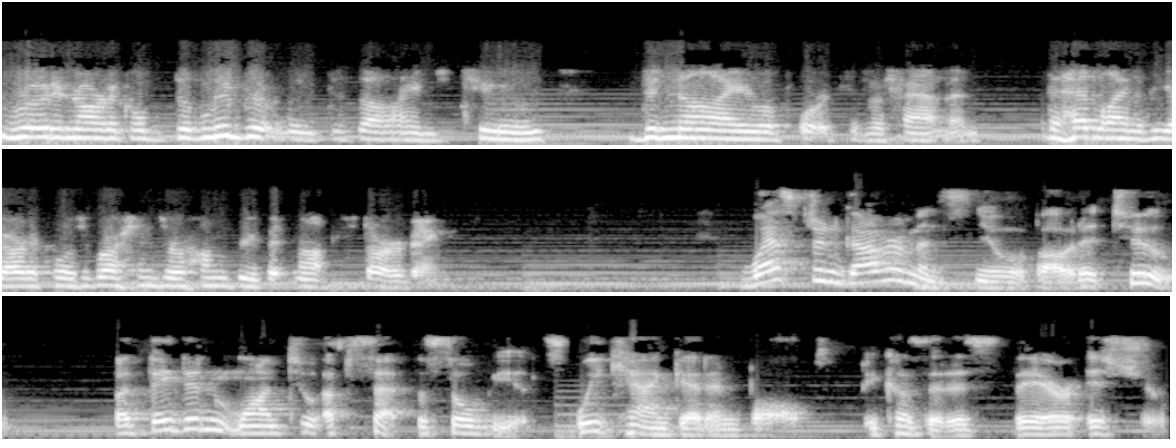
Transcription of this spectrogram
wrote an article deliberately designed to deny reports of a famine. The headline of the article is Russians are hungry but not starving. Western governments knew about it too, but they didn't want to upset the Soviets. We can't get involved because it is their issue.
